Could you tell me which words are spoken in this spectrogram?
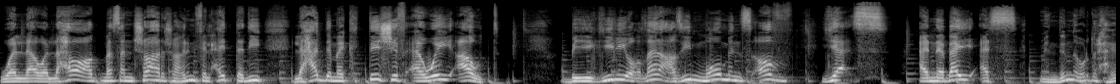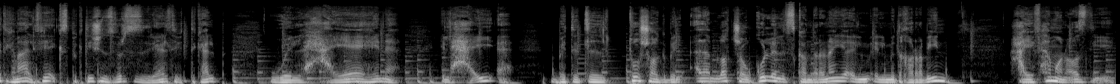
ولا ولا هقعد مثلا شهر شهرين في الحتة دي لحد ما اكتشف a way out بيجي لي والله العظيم moments of يأس أنا بيأس من ضمن برضو الحاجات يا جماعة اللي فيها expectations versus reality في الكلب والحياة هنا الحقيقة بتتلطشك بالقلم لطشة وكل الإسكندرانية المتغربين هيفهموا أنا قصدي إيه.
